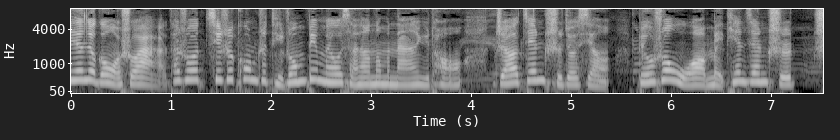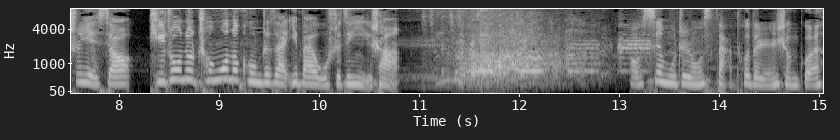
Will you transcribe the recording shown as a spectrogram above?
今天就跟我说啊，他说其实控制体重并没有想象那么难，雨桐只要坚持就行。比如说我每天坚持吃夜宵，体重就成功的控制在一百五十斤以上。好羡慕这种洒脱的人生观。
